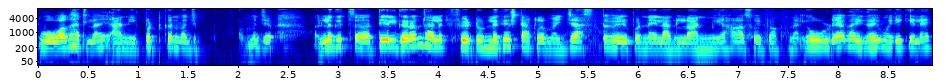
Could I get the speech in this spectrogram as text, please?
ओवा घातला आहे आणि पटकन म्हणजे म्हणजे लगेच तेल गरम झालं की फेटून लगेच टाकलं. म्हणजे जास्त वेळ पण नाही लागला आणि मी हा स्वयंपाक ना एवढ्या घाईघाईमध्ये केला आहे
